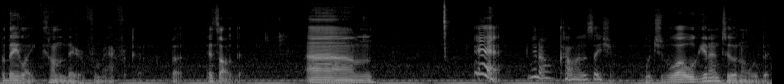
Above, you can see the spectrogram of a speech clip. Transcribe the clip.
but they like come there from Africa. But it's all good. Um, yeah, you know, colonization, which is what we'll get into in a little bit.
